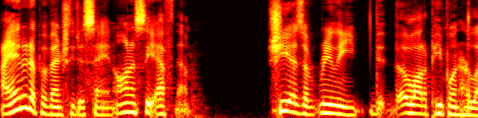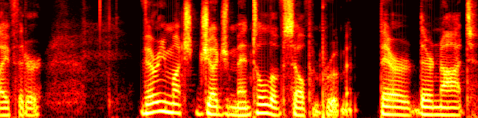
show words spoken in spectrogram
I ended up eventually just saying, honestly, f them. She has a really a lot of people in her life that are very much judgmental of self improvement. They're they're not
